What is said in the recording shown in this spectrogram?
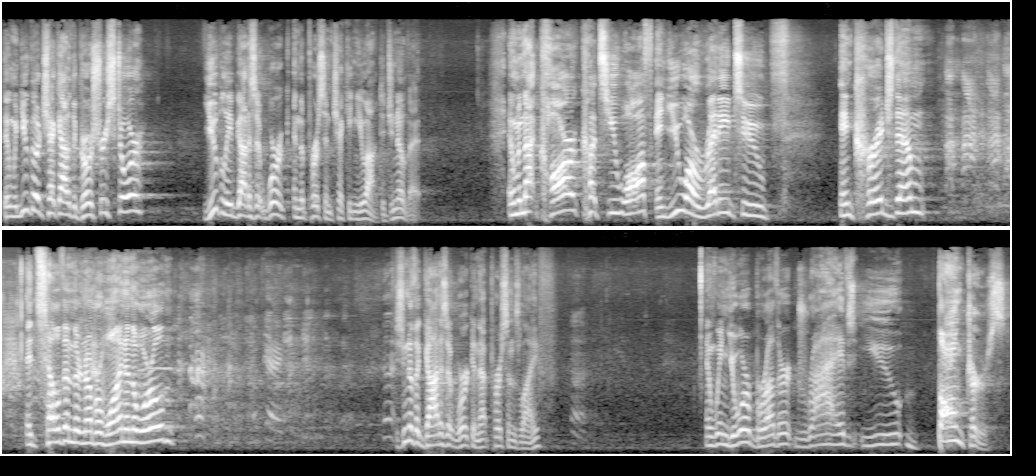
then when you go check out at the grocery store, you believe God is at work in the person checking you out. Did you know that? And when that car cuts you off and you are ready to encourage them and tell them they're number one in the world, did you know that God is at work in that person's life? And when your brother drives you bonkers,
